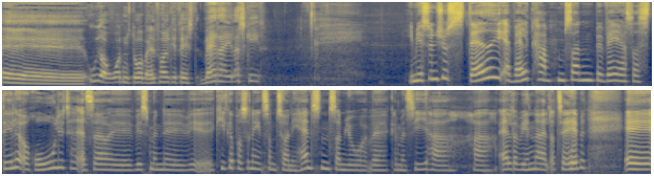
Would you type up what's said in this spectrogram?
Øh, Udover den store valgfolkefest, hvad er der ellers sket? Jamen, jeg synes jo stadig, at valgkampen sådan bevæger sig stille og roligt. Altså, øh, hvis man øh, øh, kigger på sådan en som Tony Hansen, som jo, hvad kan man sige, har, har alt at vinde og alt at tabe. Øh,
